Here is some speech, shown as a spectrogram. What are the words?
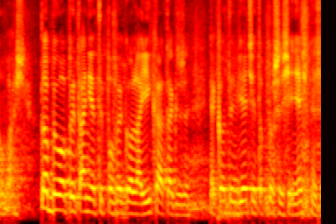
No właśnie. To było pytanie typowego laika, także jak o tym wiecie, to proszę się nie śmiać.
